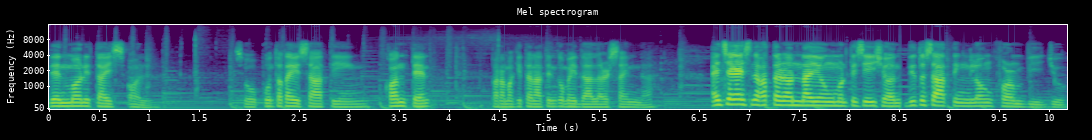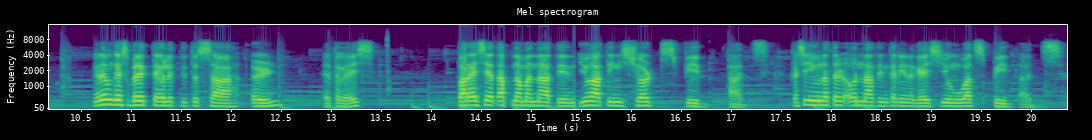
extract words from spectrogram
Then, monetize all. So, punta tayo sa ating content para makita natin kung may dollar sign na. Ayun siya guys, naka-turn on na yung monetization dito sa ating long form video. Ngayon guys, balik tayo ulit dito sa earn. Ito guys. Para i-set up naman natin yung ating short feed ads. Kasi yung na-turn on natin kanina guys, yung watch speed ads.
